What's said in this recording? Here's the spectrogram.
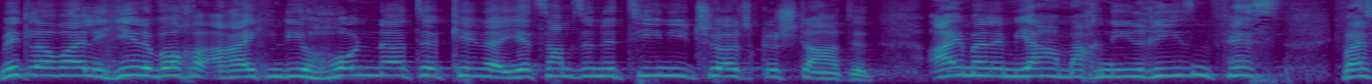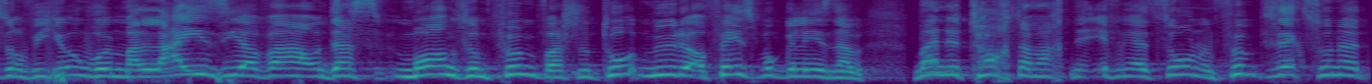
Mittlerweile jede Woche erreichen die hunderte Kinder. Jetzt haben sie eine Teenie Church gestartet. Einmal im Jahr machen die ein Riesenfest. Ich weiß noch, wie ich irgendwo in Malaysia war und das morgens um fünf war, schon todmüde auf Facebook gelesen habe. Meine Tochter macht eine Evangelisation und 500, 600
